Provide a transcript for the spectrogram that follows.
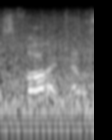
was fun. That was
